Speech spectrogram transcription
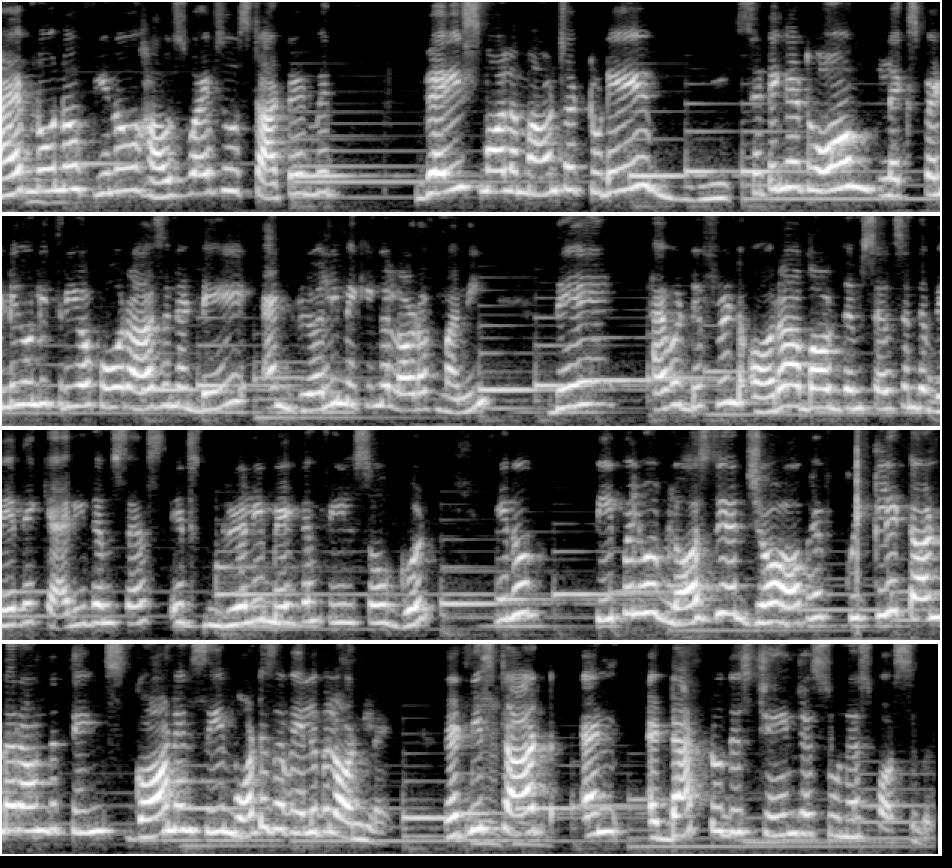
i have known of you know housewives who started with very small amounts are today sitting at home like spending only 3 or 4 hours in a day and really making a lot of money. They have a different aura about themselves and the way they carry themselves. It's really made them feel so good. You know people who have lost their job have quickly turned around the things gone and seen what is available online. Let me hmm. start and adapt to this change as soon as possible.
